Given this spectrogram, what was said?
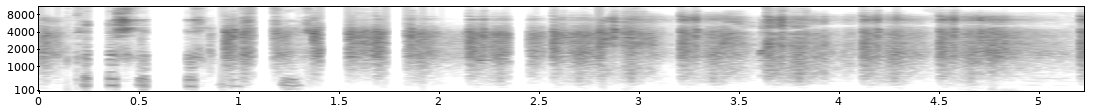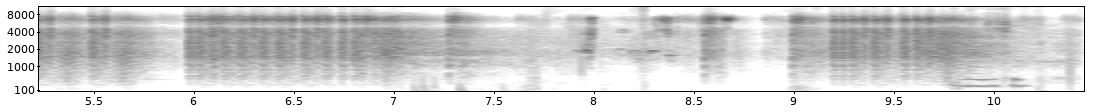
Arkadaşlar başladı. Nerede bu?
